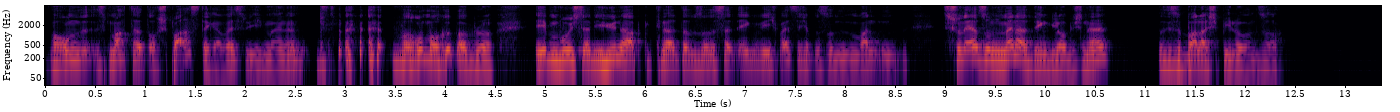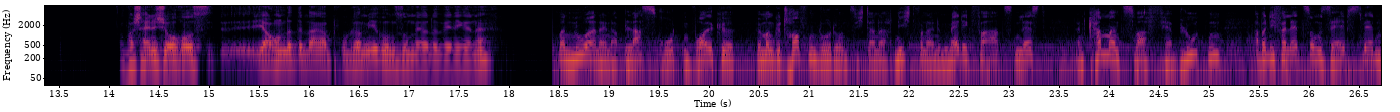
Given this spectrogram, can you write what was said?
Warum, es macht halt auch Spaß, Digga, weißt du, wie ich meine? Warum auch immer, Bro. Eben, wo ich da die Hühner abgeknallt habe, so, das ist halt irgendwie, ich weiß nicht, ob das so ein Mann, ist schon eher so ein Männerding, glaube ich, ne? So diese Ballerspiele und so. Wahrscheinlich auch aus äh, jahrhundertelanger Programmierung, so mehr oder weniger, ne? Man nur an einer blassroten Wolke. Wenn man getroffen wurde und sich danach nicht von einem Medic verarzten lässt, dann kann man zwar verbluten, aber die Verletzungen selbst werden.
